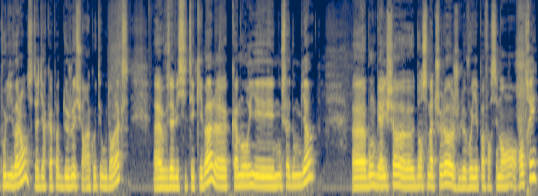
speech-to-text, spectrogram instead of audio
polyvalents, c'est-à-dire capables de jouer sur un côté ou dans l'axe. vous avez cité Kebal, Kamori et Moussa Doumbia. Euh, bon, Berisha, euh, dans ce match-là, je le voyais pas forcément rentrer.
